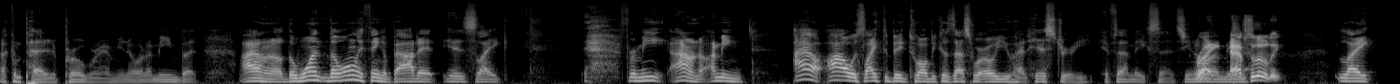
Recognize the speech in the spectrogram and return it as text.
a competitive program. You know what I mean? But I don't know. The one, the only thing about it is like, for me, I don't know. I mean. I, I always liked the Big 12 because that's where OU had history, if that makes sense. You know right. I mean? Absolutely like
